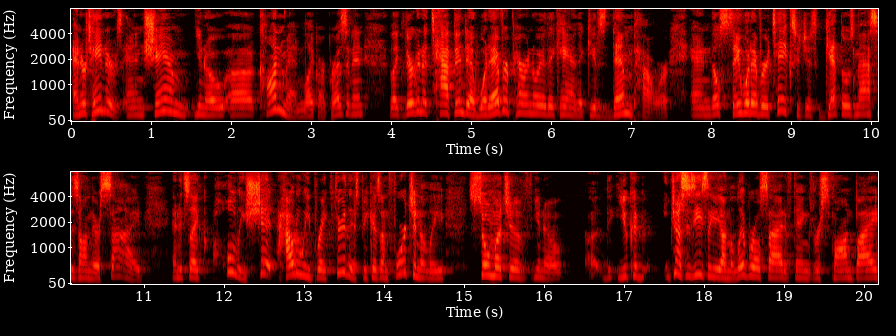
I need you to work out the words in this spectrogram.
entertainers and sham, you know, uh, con men like our president. Like they're going to tap into whatever paranoia they can that gives them power, and they'll say whatever it takes to just get those masses on their side. And it's like, holy shit, how do we break through this? Because unfortunately, so much of you know. Uh, you could just as easily on the liberal side of things respond by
